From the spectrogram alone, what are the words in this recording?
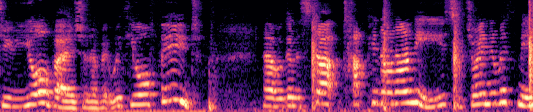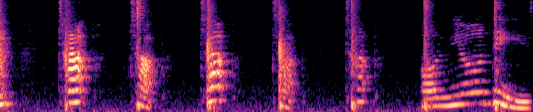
do your version of it with your food. Now we're going to start tapping on our knees. So join in with me. Tap, tap, tap, tap, tap on your knees.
